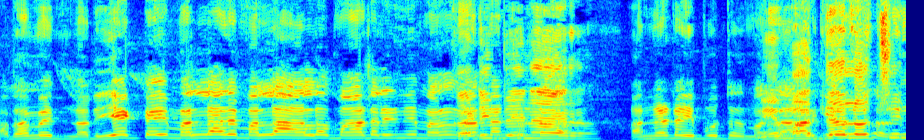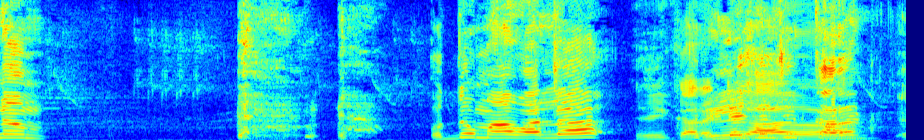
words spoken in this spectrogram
అర్థమవుతుంది. రియాక్ట్ అయ్యి మళ్ళీ అదే మళ్ళీ వాళ్ళ మాటలు మళ్ళీ కడి బెనర్. అన్నట్టు అయిపోతుంది. మధ్యలో. వచ్చినాం. వద్దు మా వల్ల. రిలేషన్షిప్. Correct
